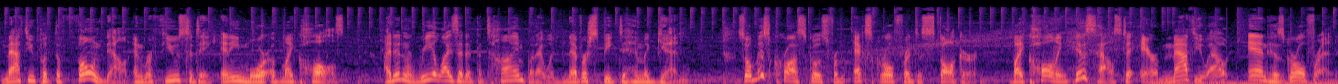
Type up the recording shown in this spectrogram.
Matthew put the phone down and refused to take any more of my calls. I didn't realize it at the time, but I would never speak to him again. So Miss Cross goes from ex girlfriend to stalker by calling his house to air Matthew out and his girlfriend.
